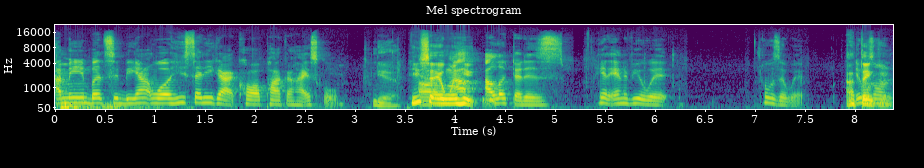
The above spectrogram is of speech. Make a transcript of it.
I mean, but to be honest, well, he said he got called Pac in high school. Yeah. He said Um, when I, he I looked at his, he had an interview with, who was it with? I it think on-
